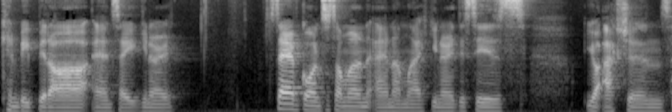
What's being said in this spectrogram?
can be bitter and say, you know, say I've gone to someone and I'm like, you know, this is your actions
